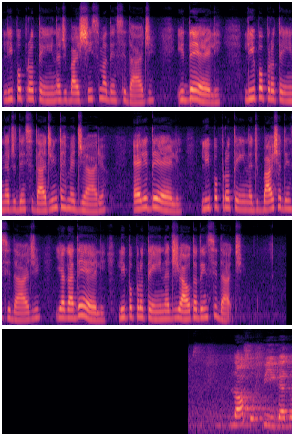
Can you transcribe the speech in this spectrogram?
lipoproteína de baixíssima densidade, IDL, lipoproteína de densidade intermediária, LDL, lipoproteína de baixa densidade e HDL, lipoproteína de alta densidade. Nosso fígado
